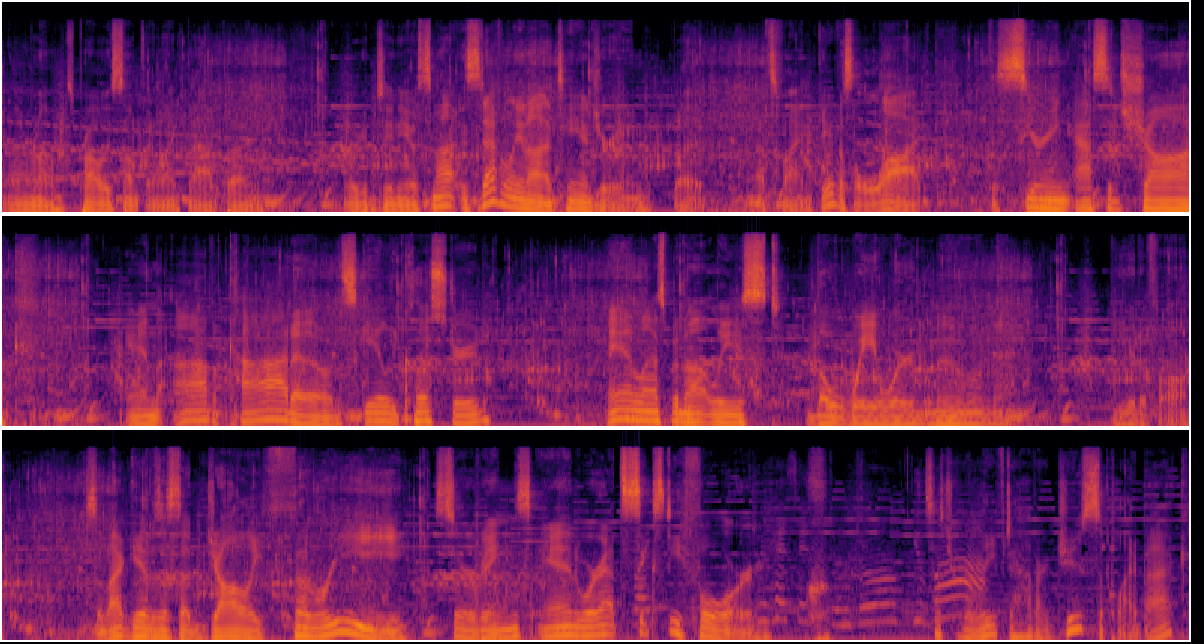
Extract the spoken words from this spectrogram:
I don't know. It's probably something like that, but we'll continue. It's not. It's definitely not a tangerine, but that's fine. It gave us a lot. The searing acid shock, and the avocado, the scaly custard, and last but not least, the wayward moon. Beautiful. So that gives us a jolly three servings, and we're at 64. Whew. Such a relief to have our juice supply back.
